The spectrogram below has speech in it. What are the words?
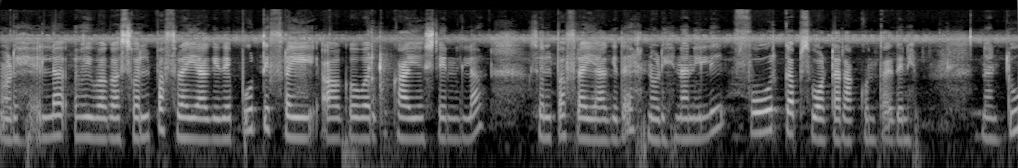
ನೋಡಿ, ಎಲ್ಲ ಇವಾಗ ಸ್ವಲ್ಪ ಫ್ರೈ ಆಗಿದೆ. ಪೂರ್ತಿ ಫ್ರೈ ಆಗೋವರೆಗೂ ಕಾಯೋಷ್ಟೇನಿಲ್ಲ. ಸ್ವಲ್ಪ ಫ್ರೈ ಆಗಿದೆ. ನೋಡಿ, ನಾನಿಲ್ಲಿ ಫೋರ್ ಕಪ್ಸ್ ವಾಟರ್ ಹಾಕ್ಕೊತಾ ಇದ್ದೀನಿ. ನಾನು ಟೂ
